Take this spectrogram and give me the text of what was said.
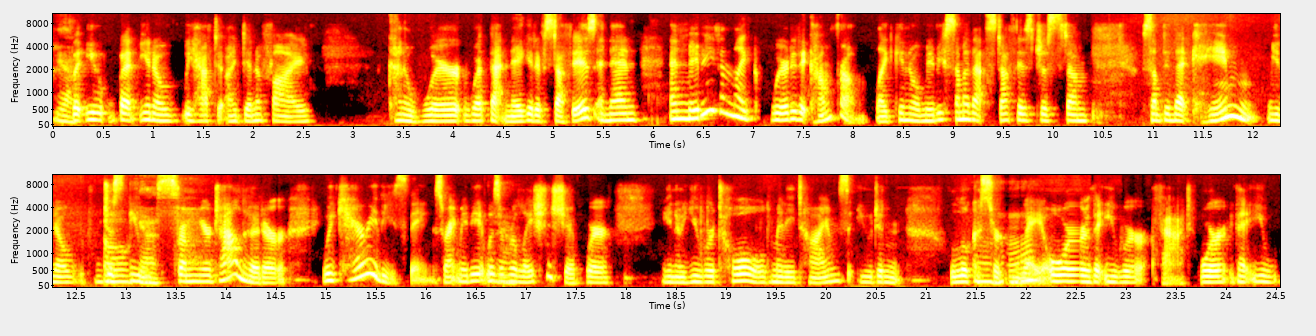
yeah but you but you know we have to identify kind of where what that negative stuff is and then and maybe even like where did it come from? Like you know maybe some of that stuff is just um something that came you know just Oh, you yes. from your childhood or we carry these things right? Maybe it was a relationship where you know you were told many times that you didn't look a certain Mhm. way or that you were fat or that you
